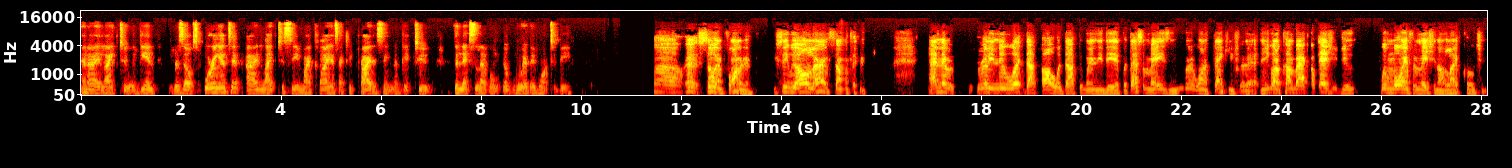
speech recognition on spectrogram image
and I like to, again, results oriented. I like to see my clients, I take pride in seeing them get to the next level of where they want to be. Wow, that is so informative. You see, we all learn something. I never really knew what doc, all what Dr. Wendy did, but that's amazing. We really want to thank you for that. And you're going to come back as you do with more information on life coaching.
